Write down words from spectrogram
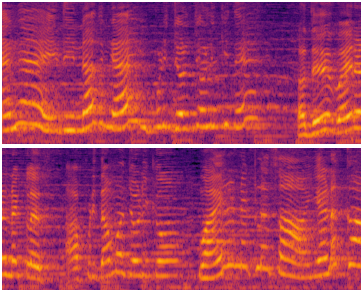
ஏங்க இது என்னதுங்க? இப்படி ஜொலி ஜொலிக்குது. அது வைரல் நெக்லஸ் அப்படிதாம்மா ஜொலிக்கும். வைர நெக்லஸா எனக்கா?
